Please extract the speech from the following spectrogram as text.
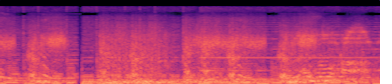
Level up.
